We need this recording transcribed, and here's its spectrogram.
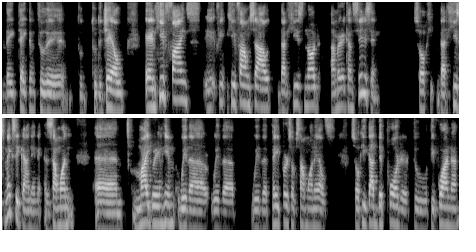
they take them to the to, to the jail, and he finds he, he finds out that he's not American citizen, so he, that he's Mexican, and someone um, migrating him with a with a with the papers of someone else. So he got deported to Tijuana,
